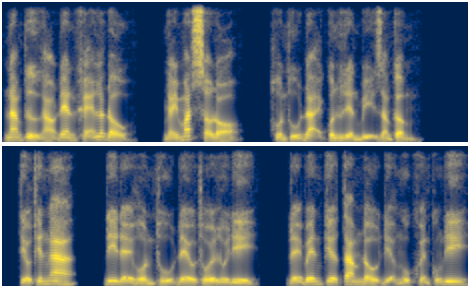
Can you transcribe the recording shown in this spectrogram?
Nam tử áo đen khẽ lắc đầu, nháy mắt sau đó, hồn thú đại quân liền bị giam cầm. Tiểu Thiên Nga, đi để hồn thú đều thối lui đi, để bên kia tam đầu địa ngục khuyển cũng đi.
